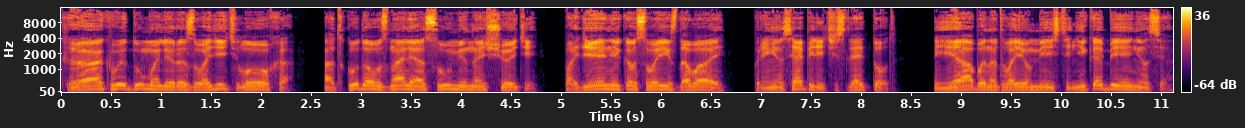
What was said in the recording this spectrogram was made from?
«Как вы думали разводить лоха? Откуда узнали о сумме на счете? Подельников своих сдавай!» Принялся перечислять тот. «Я бы на твоем месте не кабенился.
